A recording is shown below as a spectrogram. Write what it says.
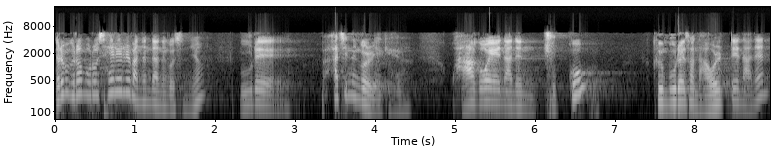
여러분, 그러므로 세례를 받는다는 것은요, 물에 빠지는 걸 얘기해요. 과거에 나는 죽고 그 물에서 나올 때 나는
